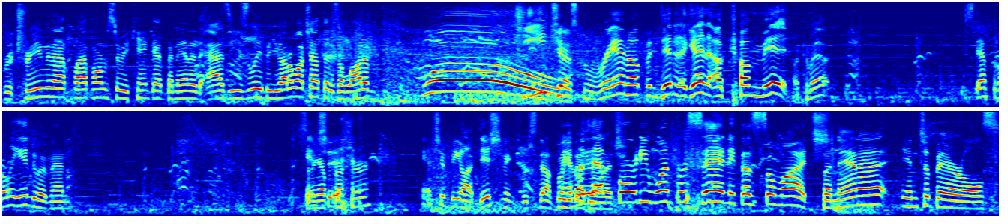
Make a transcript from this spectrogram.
retreating to that platform so he can't get bananaed as easily, but you gotta watch out, there's a lot of, Whoa! He just ran up and did it again. A commit. a commit. He's definitely into it, man. Setting up should- pressure. Cam should be auditioning for stuff, Look man. at Look that at that 41%. It does so much. Banana into barrels.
